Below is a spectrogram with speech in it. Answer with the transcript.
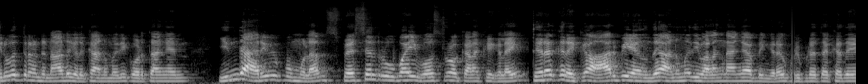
இருபத்தி ரெண்டு நாடுகளுக்கு அனுமதி கொடுத்தாங்க. இந்த அறிவிப்பு மூலம் ஸ்பெஷல் ரூபாய் ஓஸ்ட்ரோ கணக்குகளை திறக்கிறதுக்கு ஆர்பிஐ வந்து அனுமதி வழங்கினாங்க அப்படிங்கிற குறிப்பிடத்தக்கது.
